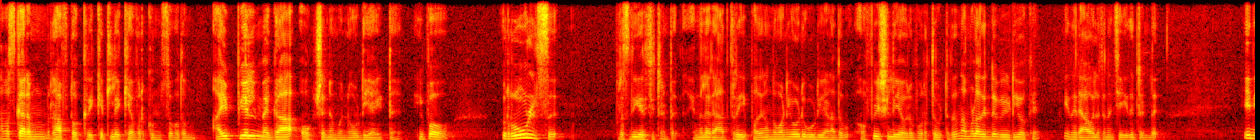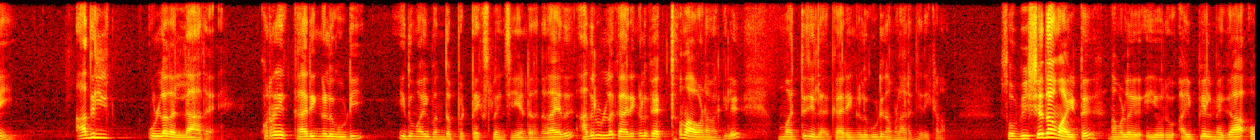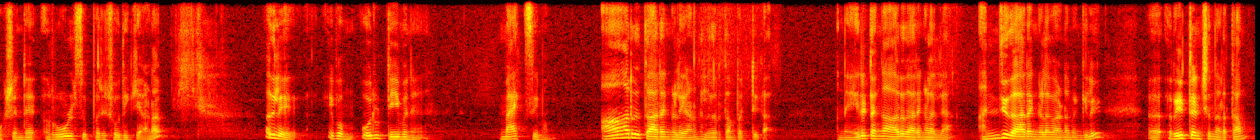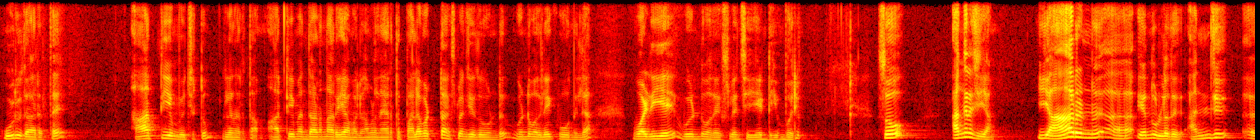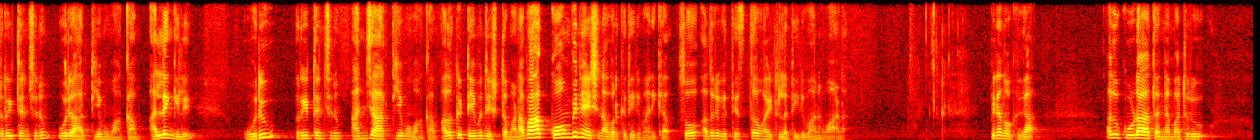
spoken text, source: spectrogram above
നമസ്കാരം. റാഫ്റ്റോ ക്രിക്കറ്റിലേക്ക് അവർക്കും സ്വാഗതം. ഐ പി എൽ മെഗാ ഓപ്ഷന് മുന്നോടിയായിട്ട് ഇപ്പോൾ റൂൾസ് പ്രസിദ്ധീകരിച്ചിട്ടുണ്ട്. ഇന്നലെ രാത്രി പതിനൊന്ന് മണിയോടുകൂടിയാണ് അത് ഒഫീഷ്യലി അവർ പുറത്തുവിട്ടത്. നമ്മളതിന്റെ വീഡിയോ ഒക്കെ ഇന്ന് രാവിലെ തന്നെ ചെയ്തിട്ടുണ്ട്. ഇനി അതിൽ ഉള്ളതല്ലാതെ കുറേ കാര്യങ്ങൾ കൂടി ഇതുമായി ബന്ധപ്പെട്ട് എക്സ്പ്ലെയിൻ ചെയ്യേണ്ടതുണ്ട്. അതായത് അതിലുള്ള കാര്യങ്ങൾ വ്യക്തമാവണമെങ്കിൽ മറ്റ് ചില കാര്യങ്ങൾ കൂടി നമ്മൾ അറിഞ്ഞിരിക്കണം. സോ വിശദമായിട്ട് നമ്മൾ ഈ ഒരു ഐ പി എൽ മെഗാ ഓപ്ഷന്റെ റൂൾസ് പരിശോധിക്കുകയാണ്. അതിൽ ഇപ്പം ഒരു ടീമിന് മാക്സിമം ആറ് താരങ്ങളെയാണ് നിലനിർത്താൻ പറ്റുക. നേരിട്ടങ്ങ് ആറ് താരങ്ങളല്ല അഞ്ച് താരങ്ങളെ വേണമെങ്കിൽ റീടെൻഷൻ നടത്താം. ഒരു താരത്തെ ആർ ടി എം വെച്ചിട്ടും നിലനിർത്താം. ആർ ടി എം എന്താണെന്ന് അറിയാമല്ലോ. നമ്മൾ നേരത്തെ പലവട്ടം എക്സ്പ്ലെയിൻ ചെയ്തുകൊണ്ട് വീണ്ടും അതിലേക്ക് പോകുന്നില്ല. വഴിയെ വീണ്ടും അത് എക്സ്പ്ലെയിൻ ചെയ്യേണ്ടിയും വരും. സോ അങ്ങനെ ചെയ്യാം. ഈ ആറ് ആറെണ്ണ് എന്നുള്ളത് അഞ്ച് റീടെൻഷനും ഒരു ആർ ടി എമ്മും ആക്കാം. അല്ലെങ്കിൽ ഒരു റീടെൻഷനും അഞ്ച് ആർ ടി എമ്മും ആക്കാം. അതൊക്കെ ടീമിന്റെ ഇഷ്ടമാണ്. അപ്പോൾ ആ കോമ്പിനേഷൻ അവർക്ക് തീരുമാനിക്കാം. സോ അതൊരു വ്യത്യസ്തമായിട്ടുള്ള തീരുമാനമാണ്. പിന്നെ നോക്കുക. അത് കൂടാതെ തന്നെ മറ്റൊരു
